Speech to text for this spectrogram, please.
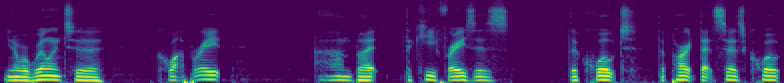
you know, we're willing to cooperate. Um, but the key phrase is the quote, the part that says, quote,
